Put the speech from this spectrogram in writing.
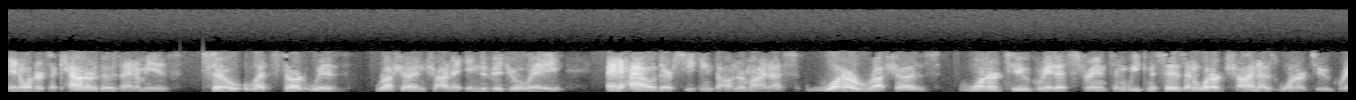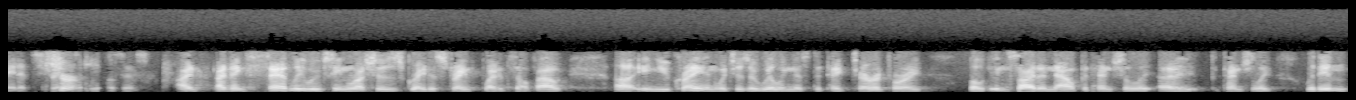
in order to counter those enemies. So let's start with Russia and China individually and how they're seeking to undermine us. What are Russia's one or two greatest strengths and weaknesses, and what are China's one or two greatest strengths sure. and weaknesses? I, I think sadly we've seen Russia's greatest strength play itself out uh, in Ukraine, which is a willingness to take territory both inside and now potentially uh, potentially within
